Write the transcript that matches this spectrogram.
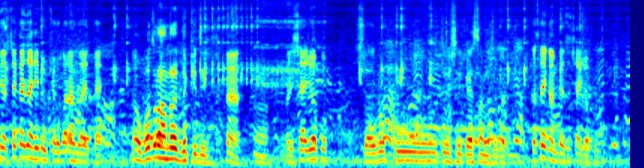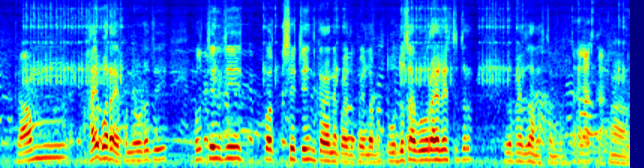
चर्चा काय झाली तुमच्या उभा राहणार आहेत काय? उभाच राहणार आहेत नक्की ते. हां. हां. आणि शाहजी बापू? शाहीबापू विषयी काय सांगू शकत नाही. कसं आहे काम त्याचं शाहजी बापू काम आहे बरं आहे पण एवढं ते फक्त त्यांची पक्ष चेंज करायला नाही पाहिजे पहिला. फक्त उद्धव साहेब उभं राहिले असते तर त्याचा फायदा झाला असता झाला असता. हां. पण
